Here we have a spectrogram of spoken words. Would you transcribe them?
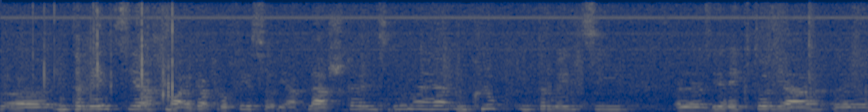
eh, intervencijah mojega profesorja Plaška iz Dunaja in kljub intervenciji eh, direktorja eh,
